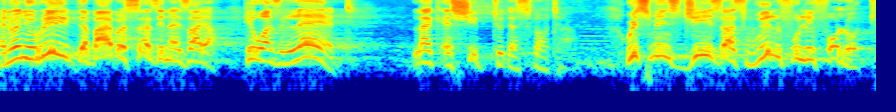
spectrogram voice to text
And when you read, the Bible says in Isaiah, he was led like a sheep to the slaughter, which means Jesus willfully followed,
